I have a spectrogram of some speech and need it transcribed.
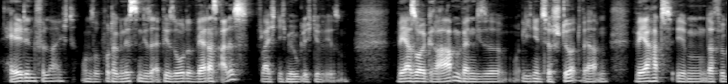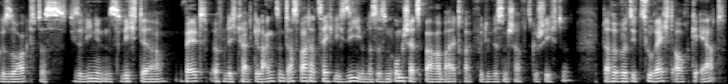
Heldin vielleicht, unsere Protagonistin dieser Episode, wäre das alles vielleicht nicht möglich gewesen. Wer soll graben, wenn diese Linien zerstört werden? Wer hat eben dafür gesorgt, dass diese Linien ins Licht der Weltöffentlichkeit gelangt sind? Das war tatsächlich sie und das ist ein unschätzbarer Beitrag für die Wissenschaftsgeschichte. Dafür wird sie zu Recht auch geehrt.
